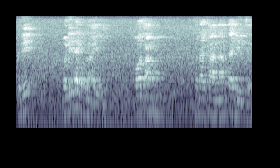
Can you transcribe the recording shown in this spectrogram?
ทีนี้วันนี้ได้กำไรพอทำธนาคารน้ำใต้ดินเสร็จ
